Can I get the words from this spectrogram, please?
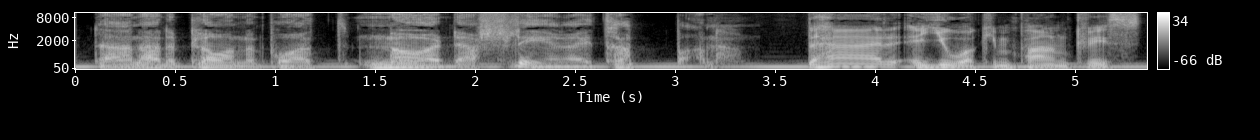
där han hade planer på att mörda flera i trappan. Det här är Joakim Palmqvist,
